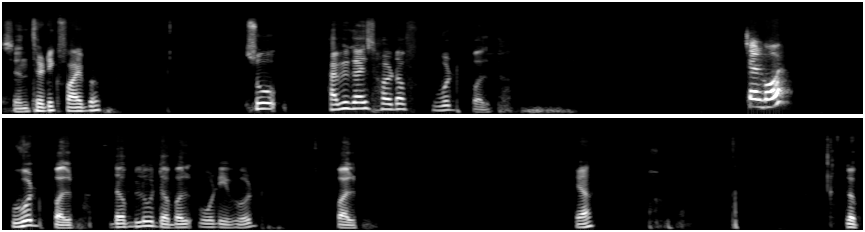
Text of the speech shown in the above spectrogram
Synthetic fiber. So have you guys heard of wood pulp? Sir, what? wood pulp. W double o d wood pulp. Yeah. Look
